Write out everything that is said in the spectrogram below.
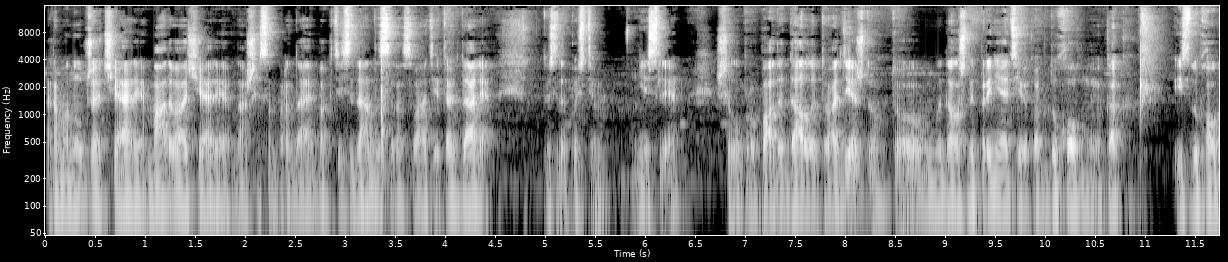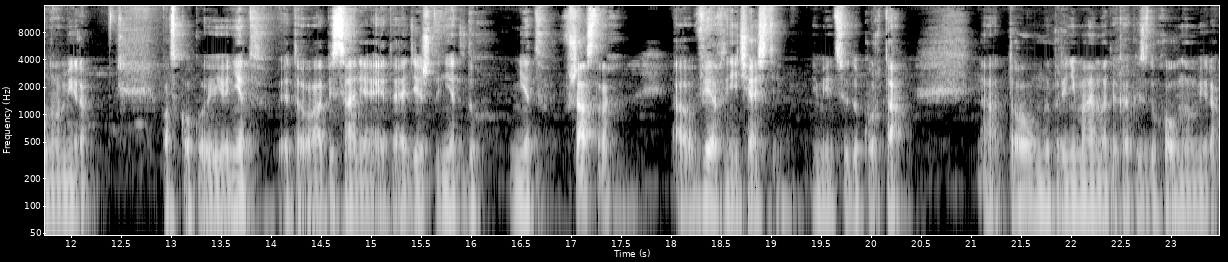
Рамануджа Ачарья, Мадава Ачарья в нашей сампрадае, Бхактисиданта Сарасвати и так далее. То есть, допустим, если Шилупрупада дал эту одежду, то мы должны принять ее как духовную, как из духовного мира, поскольку ее нет, этого описания этой одежды нет в, дух, нет в шастрах, а в верхней части, имеется в виду курта, а, то мы принимаем это как из духовного мира.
